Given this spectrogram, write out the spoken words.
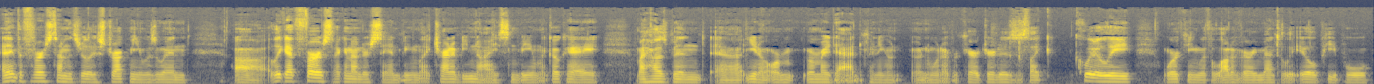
I think the first time this really struck me was when, uh, like at first I can understand being like trying to be nice and being like, okay, my husband, uh, you know, or or my dad, depending on, on whatever character it is, is like clearly working with a lot of very mentally ill people.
